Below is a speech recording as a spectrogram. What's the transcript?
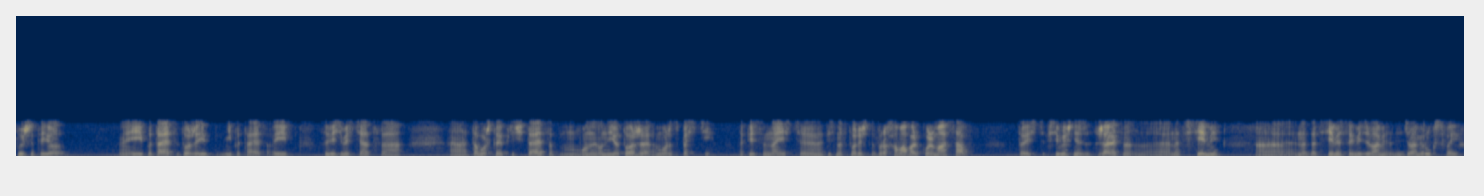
слышит ее и пытается тоже, и не пытается, и в зависимости от того, что ей причитается, он, он ее тоже может спасти. Написано, есть, написано в Торе, что Врахама Вальколь Маасав, то есть Всевышний жалится над всеми, над всеми своими делами, делами рук своих,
